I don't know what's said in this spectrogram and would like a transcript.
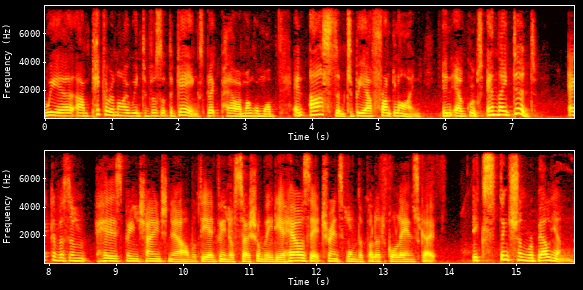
where um, Pekka and I went to visit the gangs, Black Power, Mongrel Mob, and asked them to be our front line in our groups, and they did. Activism has been changed now with the advent of social media. How has that transformed the political landscape? Extinction Rebellion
